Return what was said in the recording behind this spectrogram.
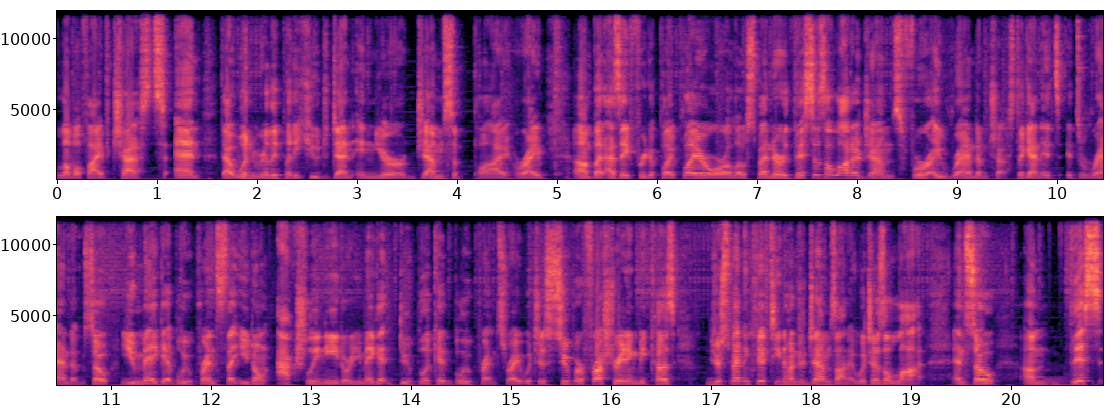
level five chests and that wouldn't really put a huge dent in your gem supply right? Um, but as a free-to-play player or a low spender this is a lot of gems for a random chest. Again it's it's random. So you may get blueprints that you don't actually need or you may get duplicate blueprints right? Which is super frustrating because you're spending 1500 gems on it which is a lot. And so um this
